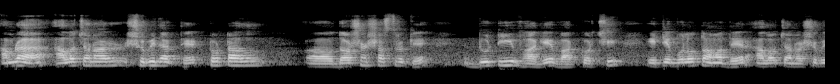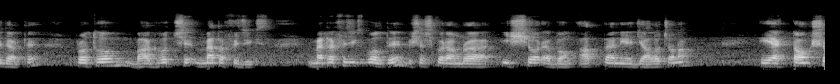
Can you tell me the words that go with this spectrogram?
আমরা আলোচনার সুবিধার্থে টোটাল দর্শনশাস্ত্রকে দুটি ভাগে ভাগ করছি। এটি মূলত আমাদের আলোচনার সুবিধার্থে। প্রথম ভাগ হচ্ছে ম্যাটাফিজিক্স ম্যাটাফিজিক্স বলতে বিশেষ করে আমরা ঈশ্বর এবং আত্মা নিয়ে যে আলোচনা, এই একটা অংশ,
